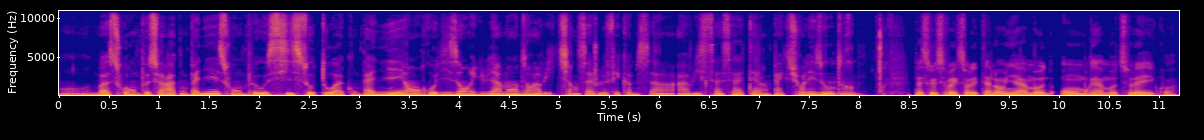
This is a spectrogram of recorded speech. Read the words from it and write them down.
on- bah, soit on peut se faire accompagner, soit on peut aussi s'auto-accompagner en relisant régulièrement, en disant ah oui tiens ça je le fais comme ça, ah oui ça ça a tel impact sur les autres. Mhm. Parce que c'est vrai que sur les talents, il y a un mode ombre et un mode soleil, quoi.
